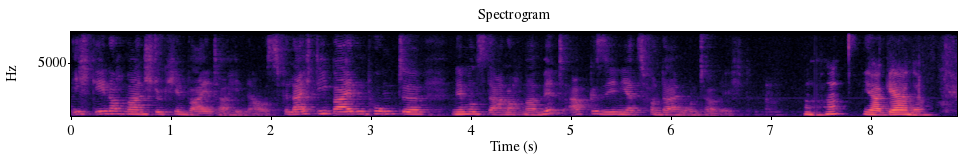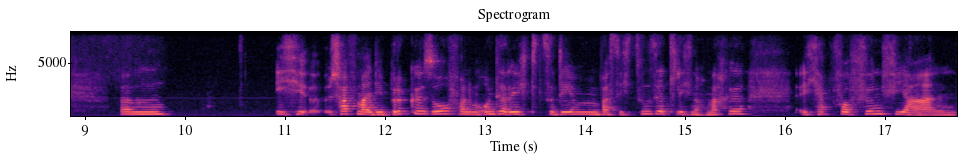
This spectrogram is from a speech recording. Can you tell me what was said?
ich gehe noch mal ein Stückchen weiter hinaus. Vielleicht die beiden Punkte nimm uns da noch mal mit, abgesehen jetzt von deinem Unterricht. Mhm. Ja, gerne. Ähm, ich schaffe mal die Brücke so von dem Unterricht zu dem, was ich zusätzlich noch mache. Ich habe vor fünf Jahren,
